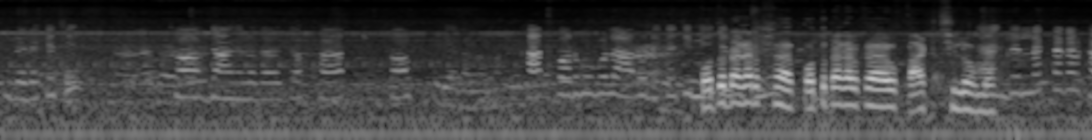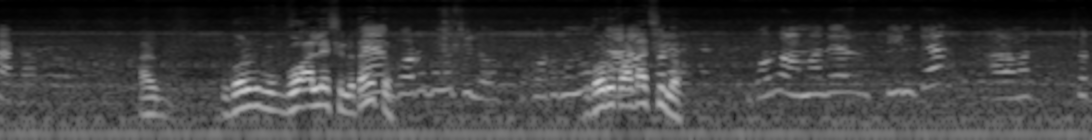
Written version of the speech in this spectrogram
তুলে রেখেছি। সব জানলা দরজা খাট সব পুড়ে গেল খাট করব বলে আরও রেখেছি কত টাকার কত টাকার কাঠ ছিল আমার? এক দেড় লাখ টাকার খাট। আর গরুর গোয়ালে ছিল তাই তো? হ্যাঁ গরুগুলো ছিল। গরুগুলো গরু কটা ছিল? গরু আমাদের তিনটে আর আমার ছোট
